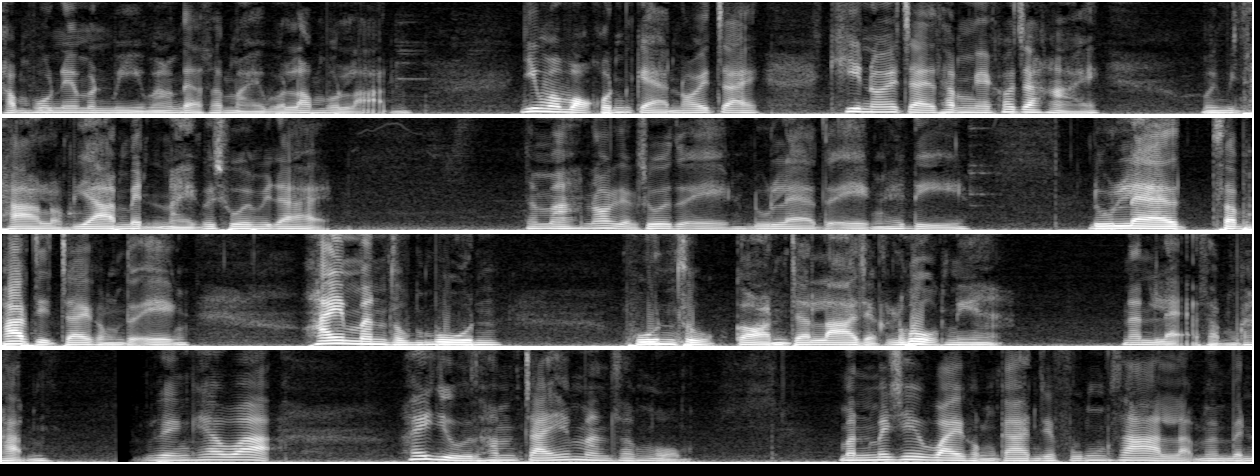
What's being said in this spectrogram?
คำพวกนี้มันมีมาตั้งแต่สมัยโบราณโบราณยิ่งมาบอกคนแก่น้อยใจ ขี้น้อยใจทำไงเขาจะหายไม่มีทางหรอกยาเม็ดไหนก็ช่วยไม่ได้ใช่ไหมนอกจากช่วยตัวเอง ดูแลตัวเองให้ดี ดูแลสภาพจิตใจของตัวเอง ให้มันสมบูรณ์พูนสุขก่อนจะลาจากโลกนี้นั่นแหละสำคัญ เพียงแค่ว่าให้อยู่ทำใจให้มันสงบ มันไม่ใช่วัยของการจะฟุ้งซ่านละมันเป็น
